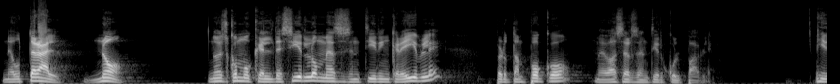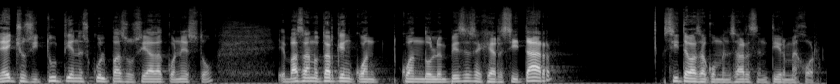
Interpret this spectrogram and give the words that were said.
Neutral, no. No es como que el decirlo me hace sentir increíble, pero tampoco me va a hacer sentir culpable. Y de hecho, si tú tienes culpa asociada con esto, eh, vas a notar que en cuando lo empieces a ejercitar, sí te vas a comenzar a sentir mejor.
